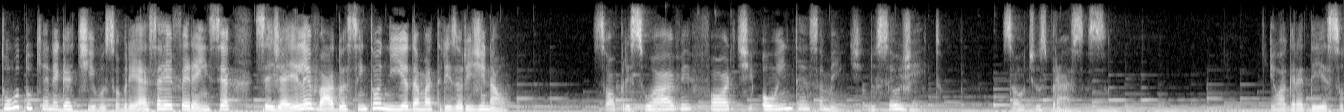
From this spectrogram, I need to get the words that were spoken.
tudo que é negativo sobre essa referência seja elevado à sintonia da matriz original. Sopre suave, forte ou intensamente, do seu jeito. Solte os braços. Eu agradeço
